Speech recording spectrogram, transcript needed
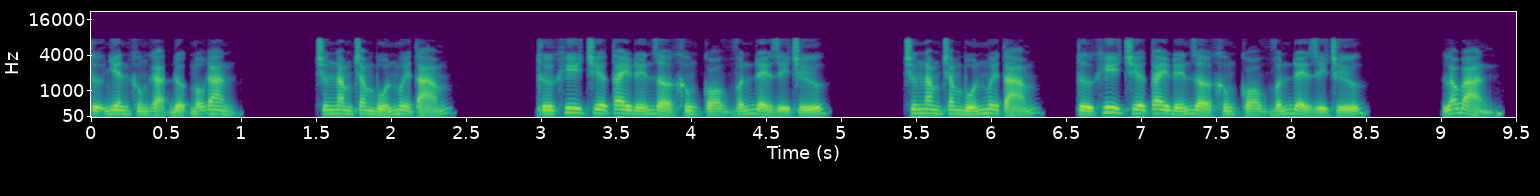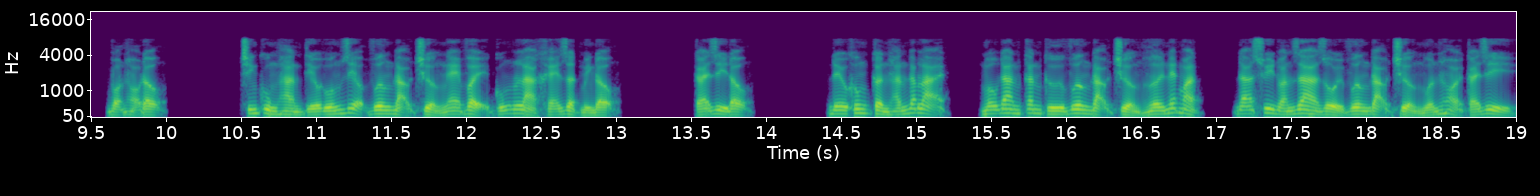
tự nhiên không gạt được mẫu đan. Chương năm trăm bốn mươi tám. Từ khi chia tay đến giờ không có vấn đề gì chứ? Chương năm trăm bốn mươi tám. Từ khi chia tay đến giờ không có vấn đề gì chứ? Lão bản, bọn họ động. Chính cùng hàn tiếu uống rượu vương đạo trưởng nghe vậy cũng là khẽ giật mình động. Cái gì động? Đều không cần hắn đáp lại, mẫu đan căn cứ vương đạo trưởng hơi nét mặt, đã suy đoán ra rồi vương đạo trưởng muốn hỏi cái gì,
